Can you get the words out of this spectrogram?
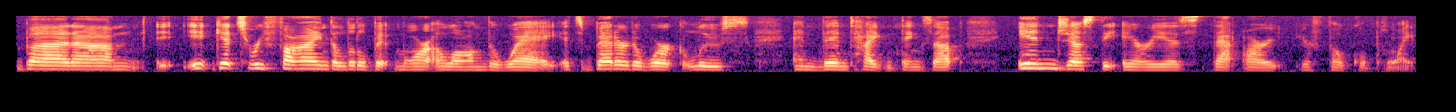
But um, it, it gets refined a little bit more along the way. It's better to work loose and then tighten things up in just the areas that are your focal point.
